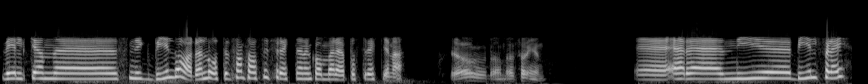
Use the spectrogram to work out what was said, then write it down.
Vilken eh, snygg bil du har. Den låter fantastiskt fräck när den kommer här på sträckorna. Ja, den är fin. Eh, är det en ny eh, bil för dig?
